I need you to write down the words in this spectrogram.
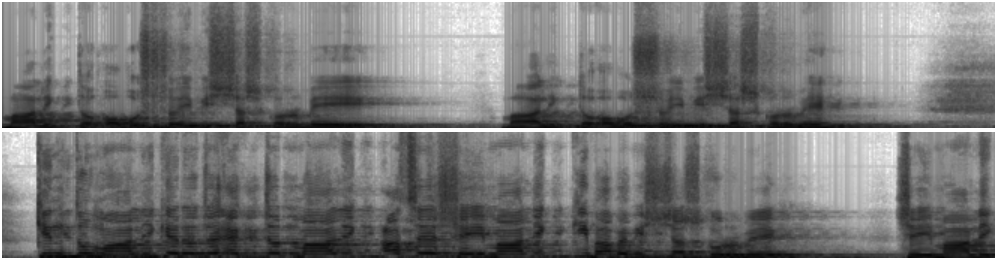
মালিক তো অবশ্যই বিশ্বাস করবে। মালিক তো অবশ্যই বিশ্বাস করবে। কিন্তু মালিকেরও যে একজন মালিক আছে, সেই মালিক কীভাবে বিশ্বাস করবে? সেই মালিক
